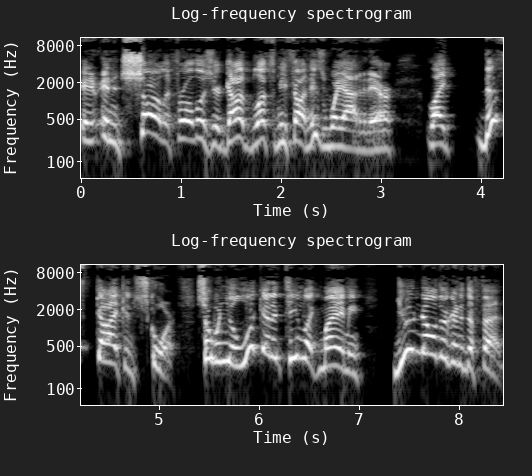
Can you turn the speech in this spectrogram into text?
in, in Charlotte for all those years. God bless him, he found his way out of there. Like this guy can score. So when you look at a team like Miami, you know they're going to defend.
